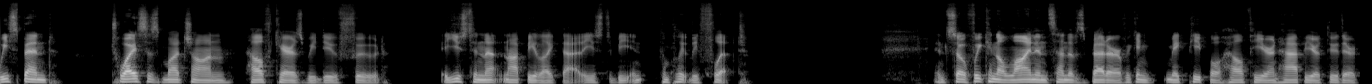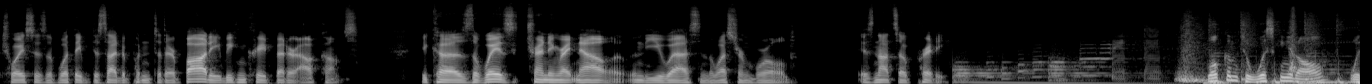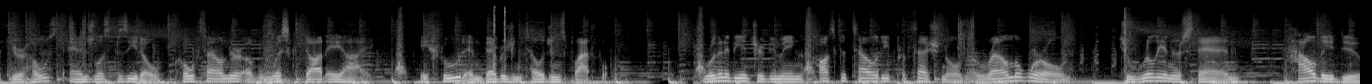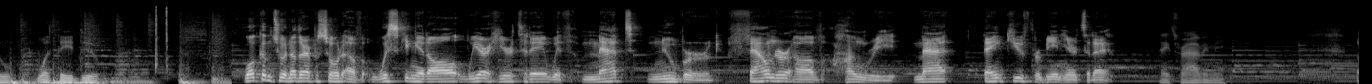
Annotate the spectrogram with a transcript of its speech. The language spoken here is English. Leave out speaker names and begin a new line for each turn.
we spend twice as much on healthcare as we do food. It used to not, not be like that. It used to be in, completely flipped. And so, if we can align incentives better, if we can make people healthier and happier through their choices of what they decide to put into their body, we can create better outcomes. Because the way it's trending right now in the US and the Western world is not so pretty.
Welcome to Whisking It All with your host, Angela Esposito, co founder of Whisk.ai, a food and beverage intelligence platform. We're going to be interviewing hospitality professionals around the world to really understand how they do what they do.
Welcome to another episode of Whisking It All. We are here today with Matt Newberg, founder of HNGRY. Matt, thank you for being here today.
Thanks for having me.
